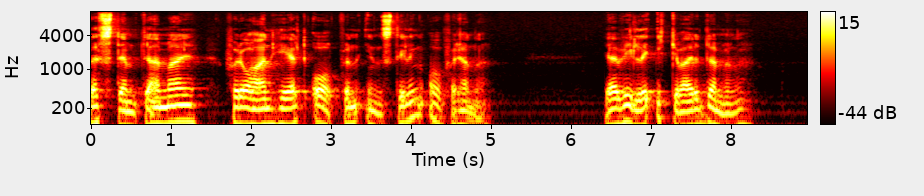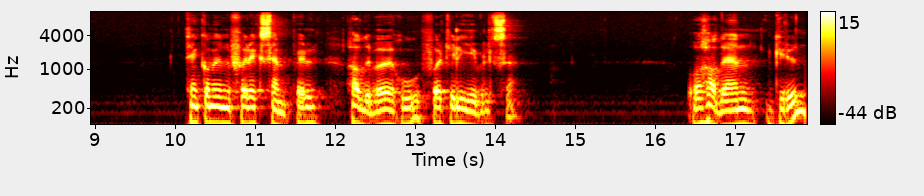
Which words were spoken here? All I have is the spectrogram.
bestemte jeg meg for å ha en helt åpen innstilling overfor henne. Jeg ville ikke være dømmende. Tenk om hun for eksempel hadde behov for tilgivelse og hadde en grunn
